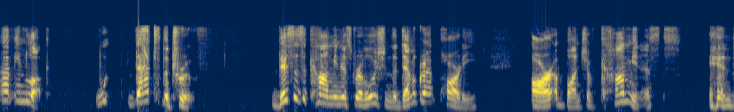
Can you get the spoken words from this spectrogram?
I mean, look, w- that's the truth. This is a communist revolution. The Democrat Party are a bunch of communists, and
